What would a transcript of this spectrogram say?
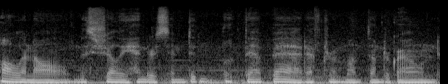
All in all, Miss Shelley Henderson didn't look that bad after a month underground.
